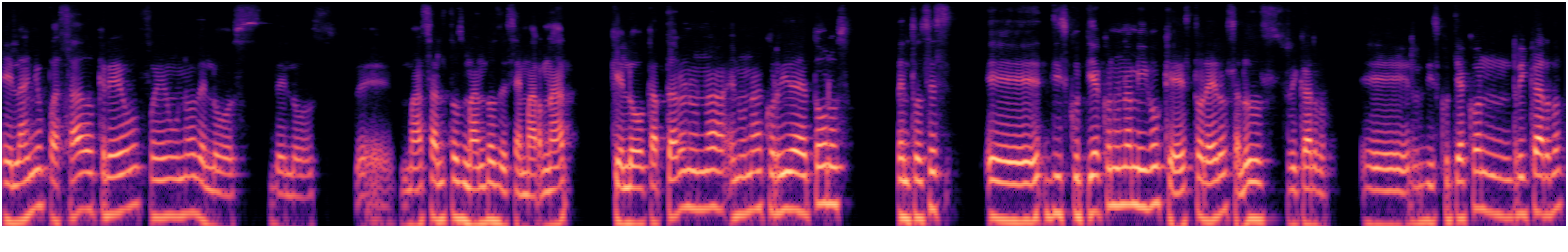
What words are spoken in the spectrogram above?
el año pasado, creo, fue uno de los, de los eh, más altos mandos de Semarnat que lo captaron en una, en una corrida de toros. Entonces, eh, discutía con un amigo que es torero, saludos Ricardo, eh, discutía con Ricardo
